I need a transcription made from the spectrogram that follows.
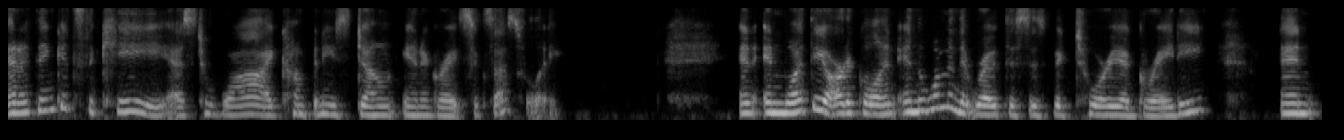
And I think it's the key as to why companies don't integrate successfully. And, and what the article, and, and the woman that wrote this is Victoria Grady, and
